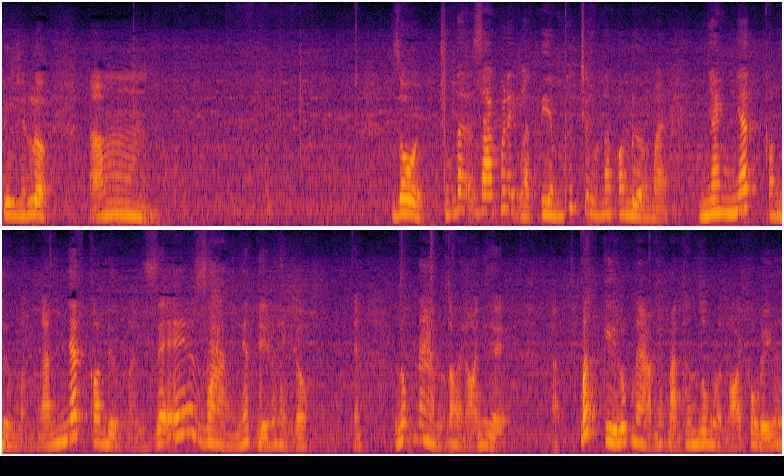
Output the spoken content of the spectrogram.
tư duy chiến lược. Um, rồi chúng ta ra quyết định là tiềm thức cho chúng ta con đường mà nhanh nhất con đường mà ngắn nhất con đường mà dễ dàng nhất đến với thành công. Lúc nào chúng ta phải nói như thế. À, bất kỳ lúc nào nhé bản thân dung là nói câu đấy là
